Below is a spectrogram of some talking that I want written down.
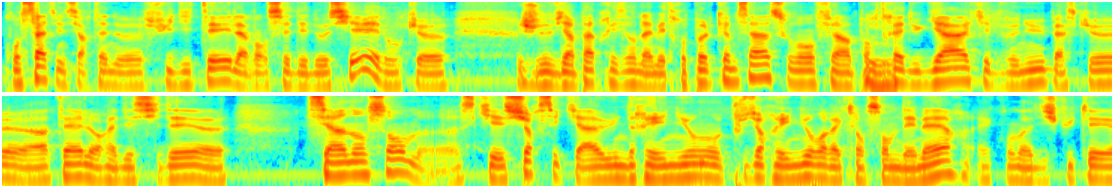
constate une certaine fluidité, l'avancée des dossiers. Et donc, euh, je ne deviens pas président de la métropole comme ça. Souvent, on fait un portrait mmh. du gars qui est devenu parce que euh, un tel aurait décidé. c'est un ensemble. Ce qui est sûr, c'est qu'il y a eu une réunion, plusieurs réunions avec l'ensemble des maires et qu'on a discuté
